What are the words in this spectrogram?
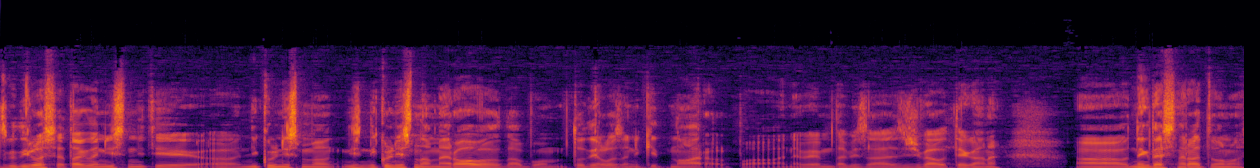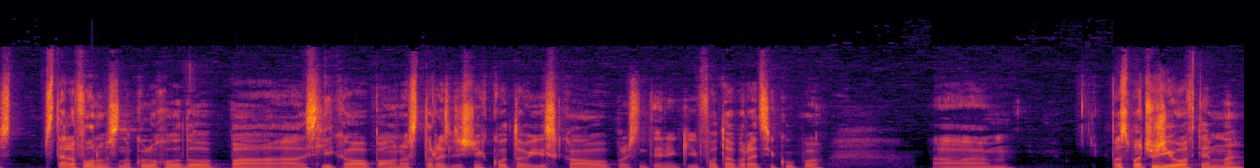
zgodilo se je tako, da nisem niti, uh, nikoli, nisem, nis, nikoli nisem nameraval, da bom to delal za neki denar ali pa ne vem, da bi zdaj živel od tega. ne. Uh, nekdaj sem rad ono, s, telefonom sem okolo hodil, pa slikal, pa ono sto različnih kotov iskal, pa sem te neki fotoaparati kupil. Um, pa sem pač užival v tem. Ne?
